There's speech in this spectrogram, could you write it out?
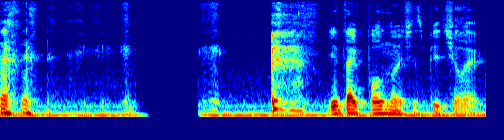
И так полночи спит человек.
